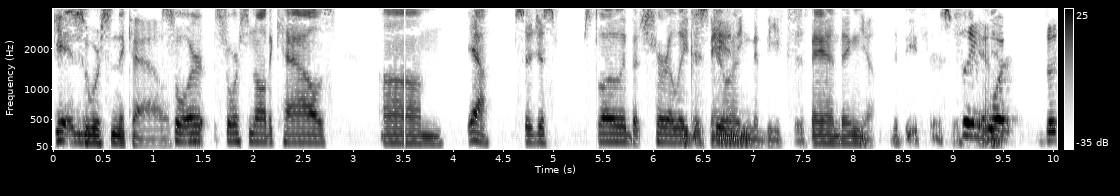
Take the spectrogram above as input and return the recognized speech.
getting Sourcing the cows. sor- sourcing all the cows. Um, yeah, so just slowly but surely just expanding doing the beef system. expanding Yeah. the beef business. See yeah. what the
